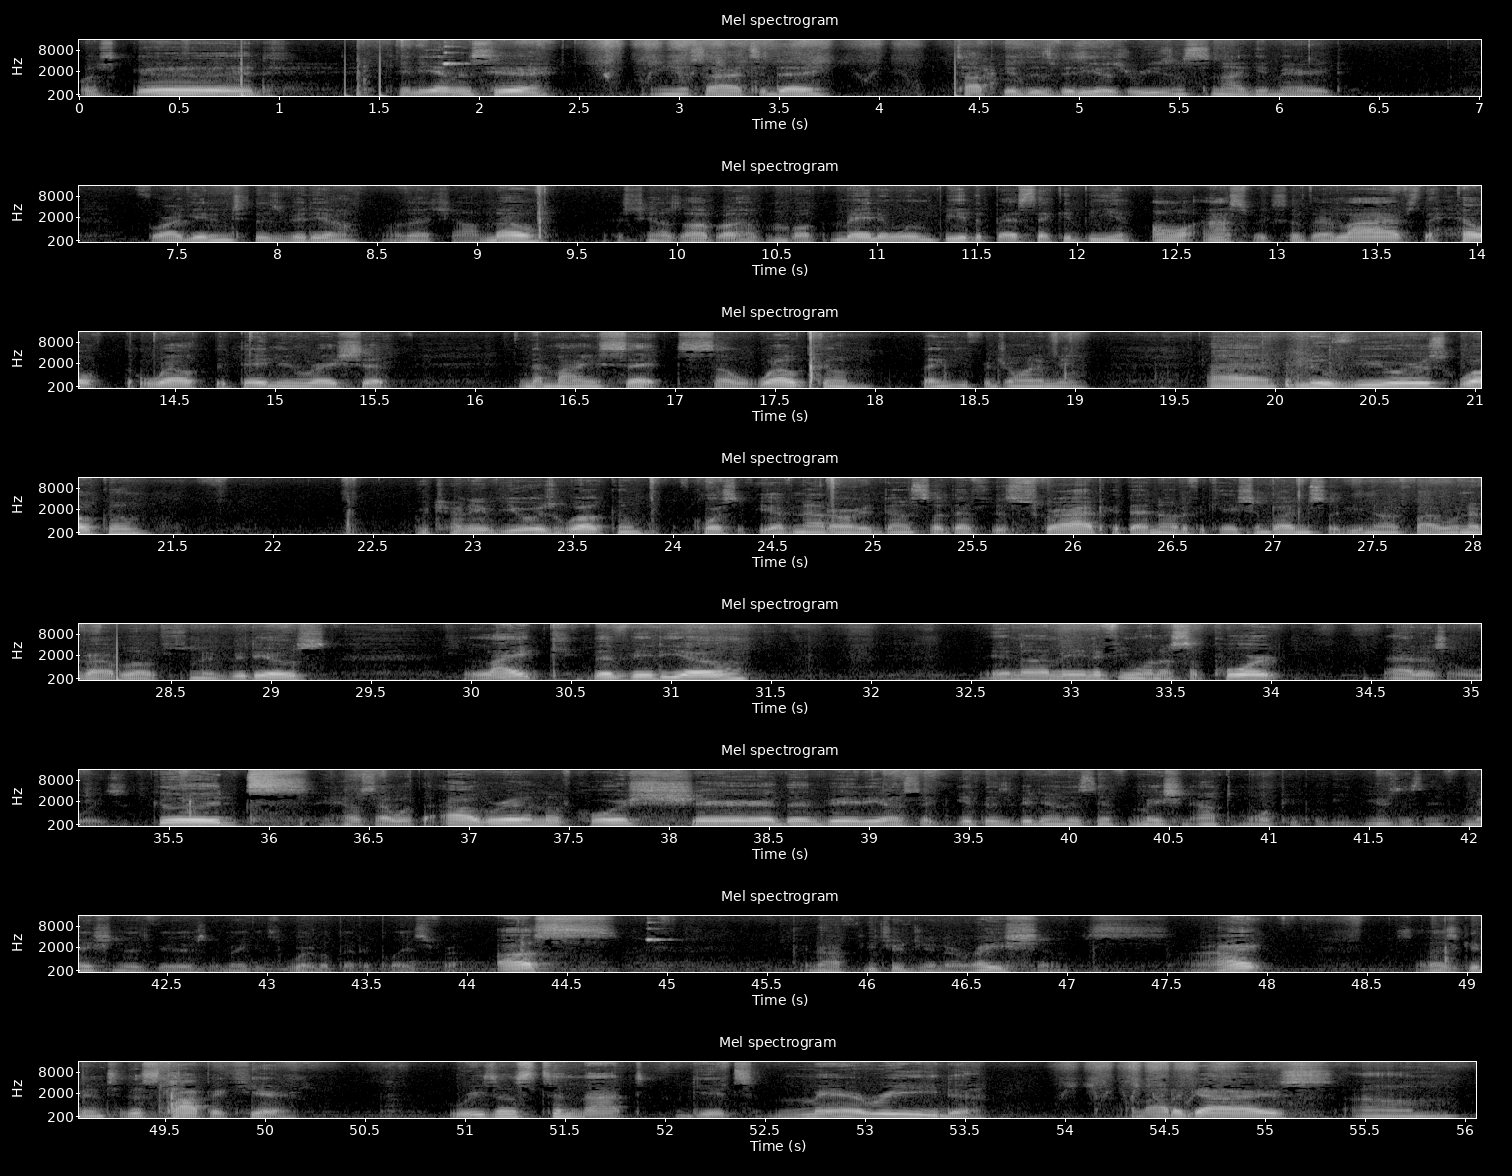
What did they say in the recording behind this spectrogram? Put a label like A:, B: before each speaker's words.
A: What's good? Kenny Evans here. On your side today. Topic of this video is reasons to not get married. Before I get into this video, I'll let y'all know this channel is all about helping both men and women be the best they could be in all aspects of their lives the health, the wealth, the dating relationship, and the mindset. So, welcome. Thank you for joining me. Uh, new viewers, welcome. Returning viewers, welcome. Of course, if you have not already done so, definitely subscribe, hit that notification button so you're notified whenever I upload some new videos like the video. You know what I mean? If you want to support, that is always good. It helps out with the algorithm, of course. Share the video so get this video and this information out to more people who use this information, this video to make this world a better place for us and our future generations. All right? So let's get into this topic here. Reasons to not get married. A lot of guys um,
